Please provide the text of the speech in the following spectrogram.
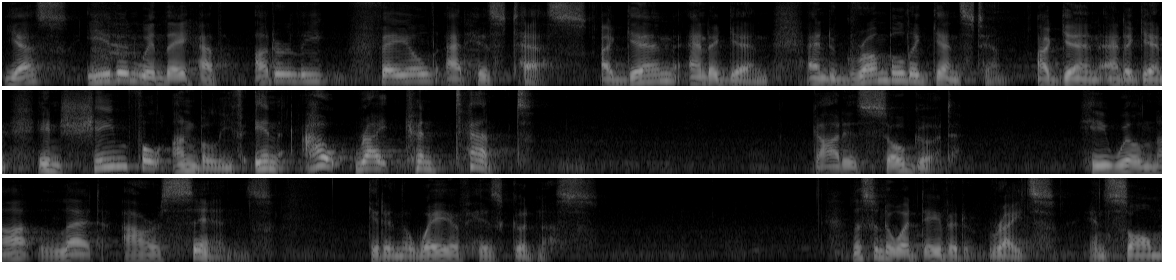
Yes, even when they have utterly failed at his tests again and again and grumbled against him again and again in shameful unbelief, in outright contempt. God is so good, He will not let our sins get in the way of His goodness. Listen to what David writes in Psalm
